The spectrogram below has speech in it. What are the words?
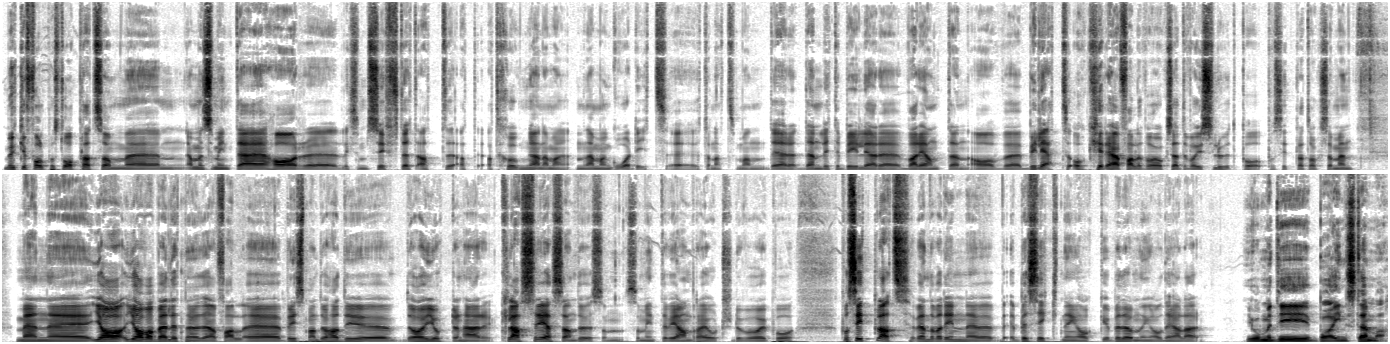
mycket folk på ståplats som, eh, ja, men som inte har eh, liksom, syftet att, att, att sjunga när man, när man går dit. Eh, utan att man, det är den lite billigare varianten av eh, biljett. Och i det här fallet var det också att det var ju slut på, på sittplats också. Men, men eh, ja, jag var väldigt nöjd i alla fall. Eh, Brisman, du, hade ju, du har ju gjort den här klassresan du, som, som inte vi andra har gjort. Du var ju på, på sittplats. Jag vet inte vad din besiktning och bedömning av det hela är? Jo, men det är bara att instämma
